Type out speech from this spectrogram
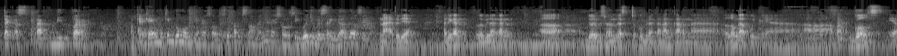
take a step deeper oke oke mungkin gue mau bikin resolusi tapi selama ini resolusi gue juga sering gagal sih nah itu dia tadi kan lo bilang kan uh, 2019 cukup berantakan karena lo nggak punya uh, apa goals Iya.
